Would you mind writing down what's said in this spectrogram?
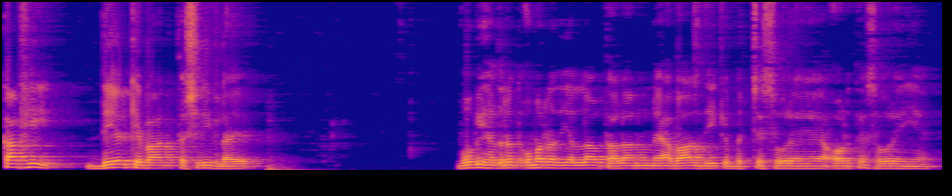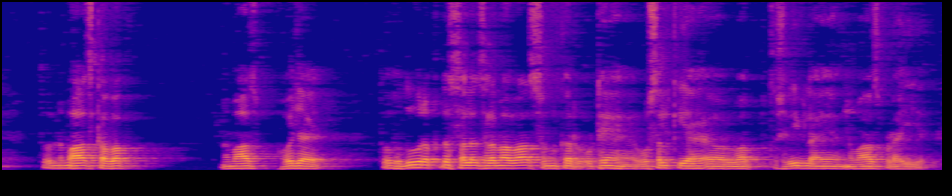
کافی دیر کے بعد تشریف لائے۔ وہ بھی حضرت عمر رضی اللہ تعالیٰ عنہ نے آواز دی کہ بچے سو رہے ہیں، عورتیں سو رہی ہیں۔ تو نماز کا وقت نماز ہو جائے۔ تو حضور اقدس صلی اللہ علیہ وسلم آواز سن کر اٹھے ہیں، غسل کیا ہے اور وہ تشریف لائے ہیں، نماز پڑھائی ہے۔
